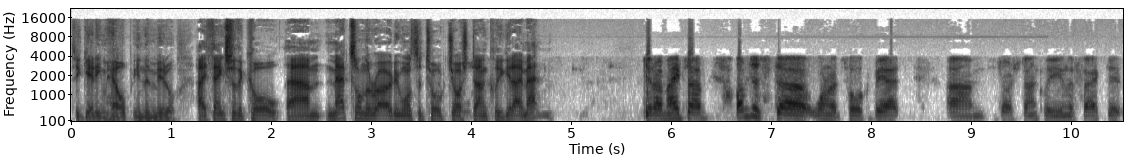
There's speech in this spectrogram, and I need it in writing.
to get him help in the middle. Hey, thanks for the call. Um, Matt's on the road who wants to talk Josh Dunkley. G'day, Matt. G'day, mate. Um, I'm just uh, wanting to talk about um, Josh Dunkley and the fact that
